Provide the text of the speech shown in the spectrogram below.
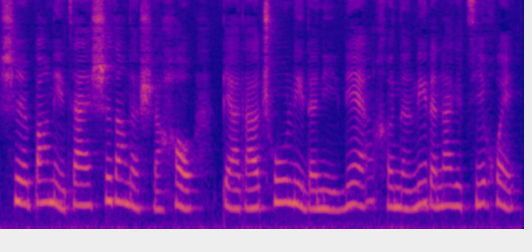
是帮你在适当的时候表达出你的理念和能力的那个机会。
